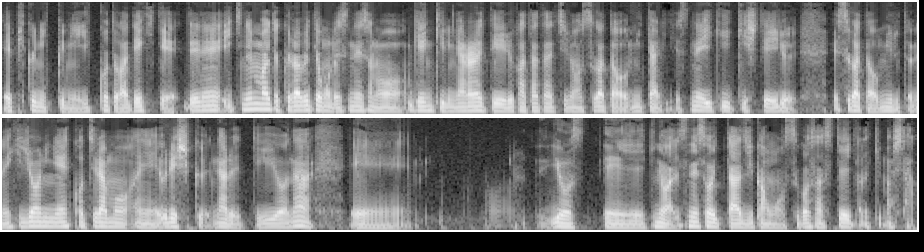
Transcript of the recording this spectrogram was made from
えピクニックに行くことができて、でね、1年前と比べてもですね、その元気になられている方たちの姿を見たりですね、生き生きしている姿を見るとね、非常にね、こちらも、えー、嬉しくなるっていうような、えー、様子、えー、昨日はですね、そういった時間を過ごさせていただきました。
